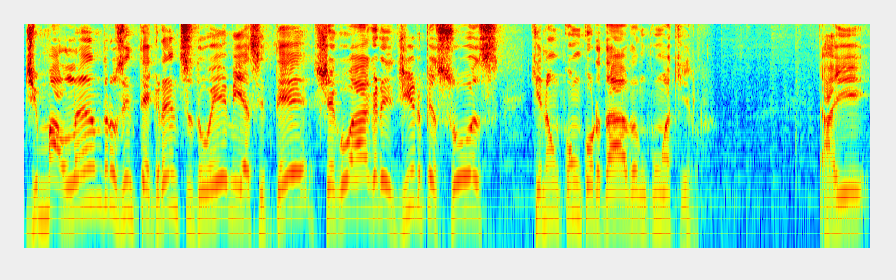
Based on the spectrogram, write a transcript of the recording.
de malandros integrantes do MST chegou a agredir pessoas que não concordavam com aquilo. Aí,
